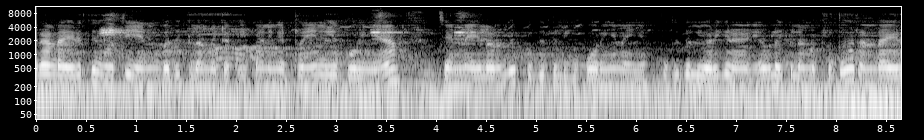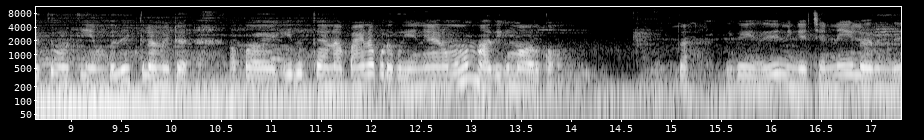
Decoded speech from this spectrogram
இரண்டாயிரத்தி நூற்றி எண்பது கிலோமீட்டர் இப்போ நீங்கள் ட்ரெயின்லேயே போகிறீங்க சென்னையிலேருந்து புதுதில்லிக்கு போகிறீங்கன்னு நீங்கள் புதுதில்லி வரைக்கும் எவ்வளோ கிலோமீட்டருக்கு ரெண்டாயிரத்தி நூற்றி எண்பது கிலோமீட்டர் அப்போ இதுக்கான பயணப்படக்கூடிய நேரமும் அதிகமாக இருக்கும். இதே இது நீங்கள் சென்னையிலேருந்து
